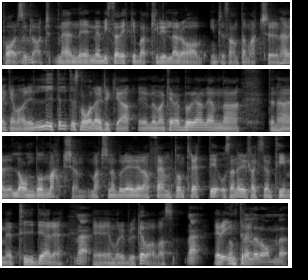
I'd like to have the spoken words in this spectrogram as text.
par mm. såklart, mm. men, men vissa veckor bara kryllar av intressanta matcher. Den här veckan var det lite, lite snålare tycker jag. Men man kan väl börja nämna den här London-matchen. Matcherna börjar redan 15.30 och sen är det faktiskt en timme tidigare än vad det brukar vara. Va? Nej, är det inte det? om det.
